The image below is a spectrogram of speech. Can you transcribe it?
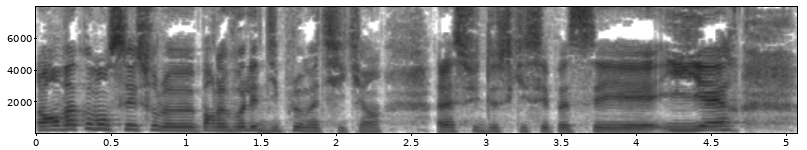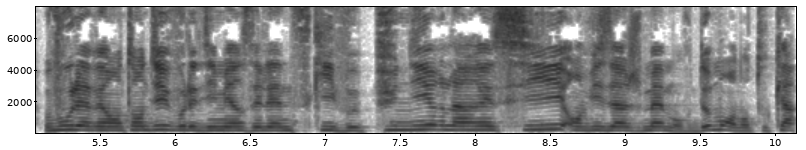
Alors on va commencer sur le, par le volet diplomatique, hein, à la suite de ce qui s'est passé hier. Vous l'avez entendu, Volodymyr Zelensky veut punir la Russie, envisage même, on demande en tout cas,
